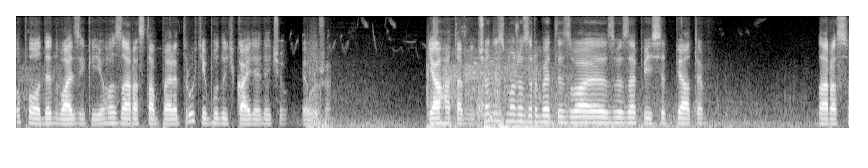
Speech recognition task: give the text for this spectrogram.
Ну, по один базік, і його зараз там перетруть і будуть кайтити чуваки вже. Яга там нічого не зможе зробити з, з ВЗ-55. Зараз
